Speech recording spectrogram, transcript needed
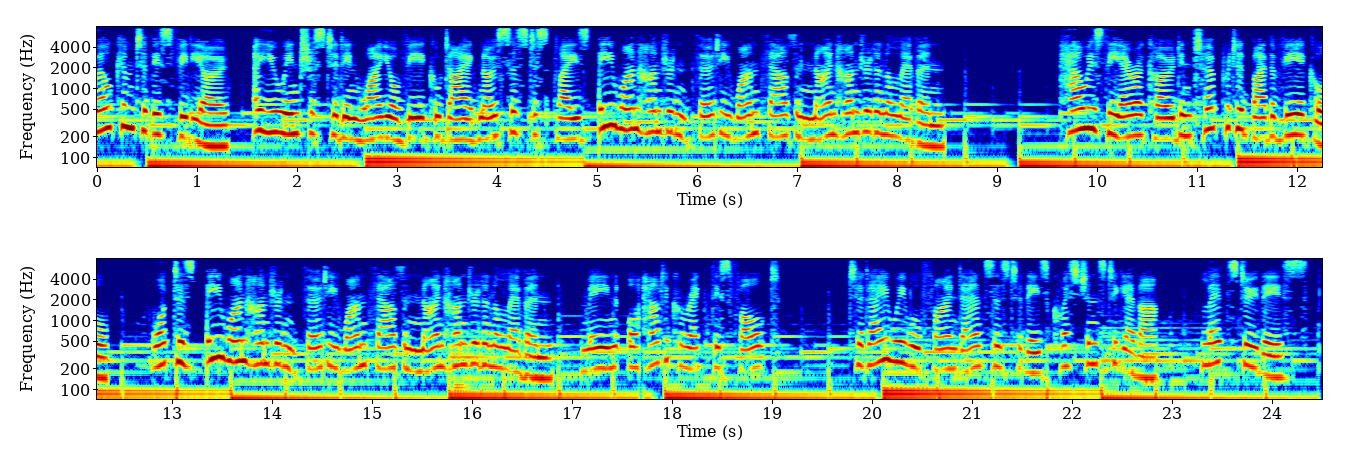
Welcome to this video. Are you interested in why your vehicle diagnosis displays B131911? How is the error code interpreted by the vehicle? What does B131911 mean, or how to correct this fault? Today we will find answers to these questions together. Let's do this.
